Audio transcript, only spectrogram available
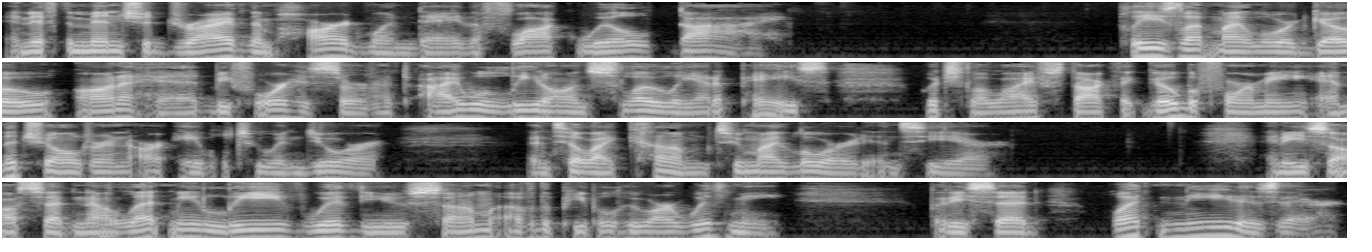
And if the men should drive them hard one day, the flock will die. Please let my Lord go on ahead before his servant. I will lead on slowly at a pace which the livestock that go before me and the children are able to endure until I come to my Lord in Seir. And Esau said, Now let me leave with you some of the people who are with me. But he said, What need is there?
